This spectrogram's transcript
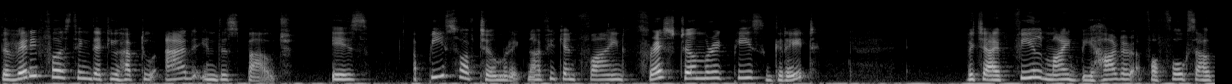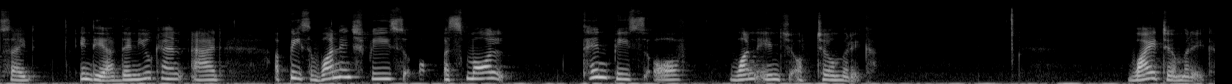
The very first thing that you have to add in this pouch is a piece of turmeric. Now if you can find fresh turmeric piece great which i feel might be harder for folks outside india then you can add a piece one inch piece a small thin piece of one inch of turmeric. Why turmeric?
